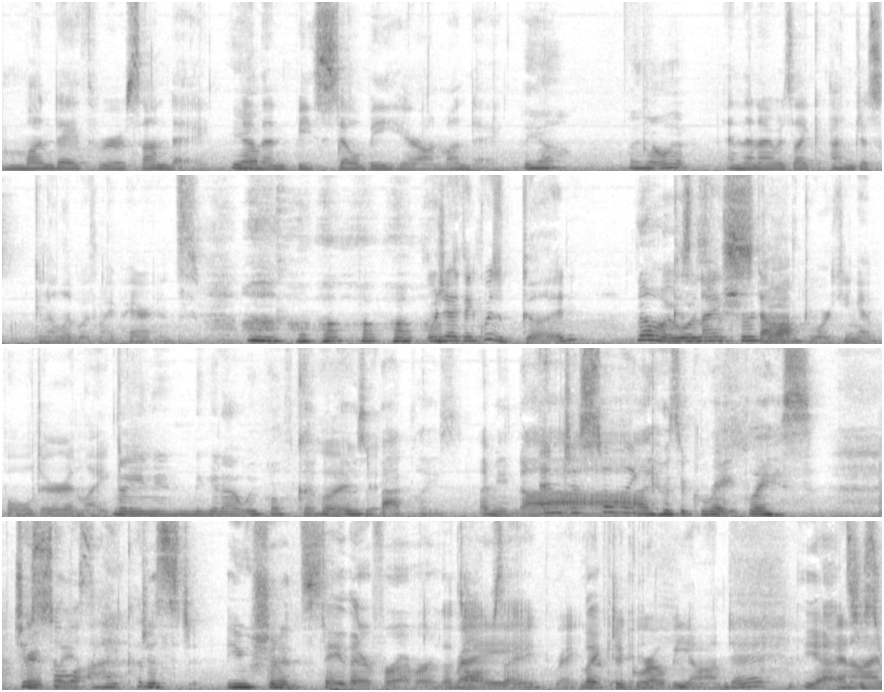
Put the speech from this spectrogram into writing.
Monday through Sunday, Yep. and then be still be here on Monday. Yeah, I know it. And then I was like, I'm just gonna live with my parents, which I think was good. No, it Because was when I sure stopped good. working at Boulder and like No, you needed to get out. We both did. It was a bad place. I mean, uh, And just so, like- it was a great place. Just so place. I could Just you shouldn't stay there forever. That's all I'm saying. right, Like to grow beyond it. Yeah, and I was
